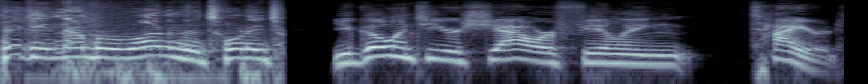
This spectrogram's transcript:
Picking number one in the 2020. You go into your shower feeling tired,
